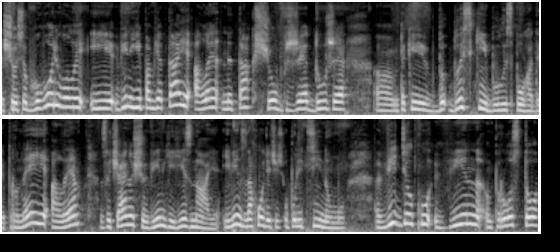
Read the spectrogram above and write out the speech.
щось обговорювали, і він її пам'ятає, але не так, щоб вже дуже такі близькі були спогади про неї, але звичайно, що він її знає. І він, знаходячись у поліційному відділку, він просто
